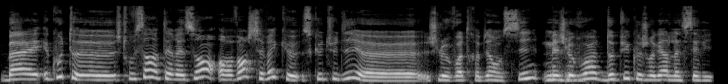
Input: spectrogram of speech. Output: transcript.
Bah écoute, euh, je trouve ça intéressant. En revanche, c'est vrai que ce que tu dis, euh, je le vois très bien aussi, mais je le Mhm. vois depuis que je regarde la série.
